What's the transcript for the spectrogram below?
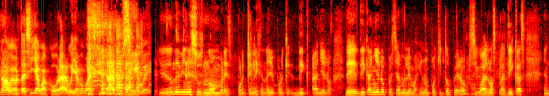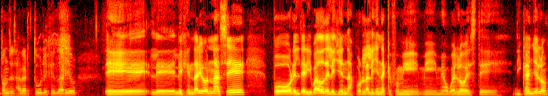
no, güey, ahorita sí ya voy a cobrar, güey, ya me voy a desquitar, pues sí, güey. ¿Y de dónde vienen sus nombres? ¿Por qué legendario? ¿Por qué Dick Angelo? De Dick Angelo, pues ya me lo imagino un poquito, pero pues igual nos platicas. Entonces, a ver, tú, legendario. Eh, legendario nace por el derivado de leyenda, por la leyenda que fue mi, mi, mi abuelo, este, Dick Angelo.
